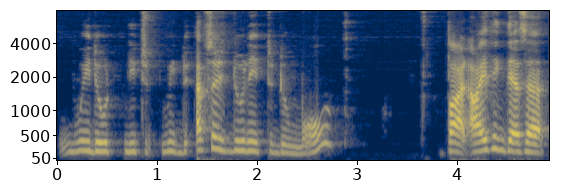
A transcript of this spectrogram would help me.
we do need to we absolutely do need to do more but I think there's a,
